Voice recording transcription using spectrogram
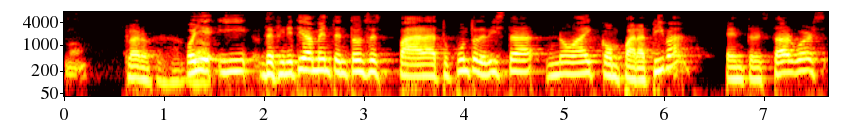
¿no? Claro. Oye, y definitivamente entonces, para tu punto de vista, no hay comparativa entre Star Wars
